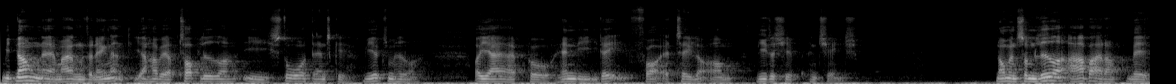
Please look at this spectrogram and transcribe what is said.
Mit navn er Martin van England. Jeg har været topleder i store danske virksomheder, og jeg er på Handy i dag for at tale om leadership and change. Når man som leder arbejder med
